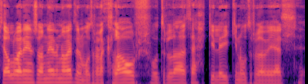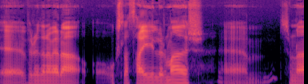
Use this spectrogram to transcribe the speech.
þjálfari eins og hann er hann á vellinum, ótrúlega klár ótrúlega þekki leikin ótrúlega vel uh, fyrir utan að vera ókslega þælur maður. Um, svona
